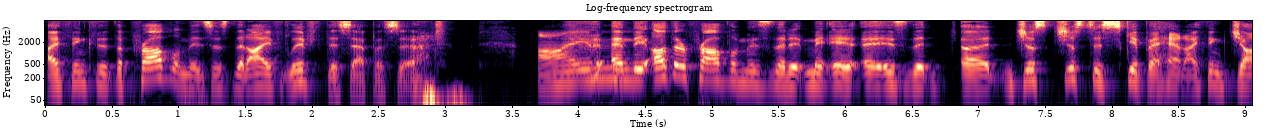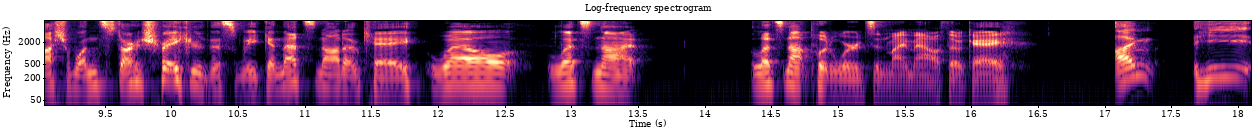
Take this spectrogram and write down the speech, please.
I think that the problem is is that I've lived this episode I'm. and the other problem is that it ma- is that uh just just to skip ahead I think Josh won Star Trager this week and that's not okay well, let's not. Let's not put words in my mouth, okay? I'm he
